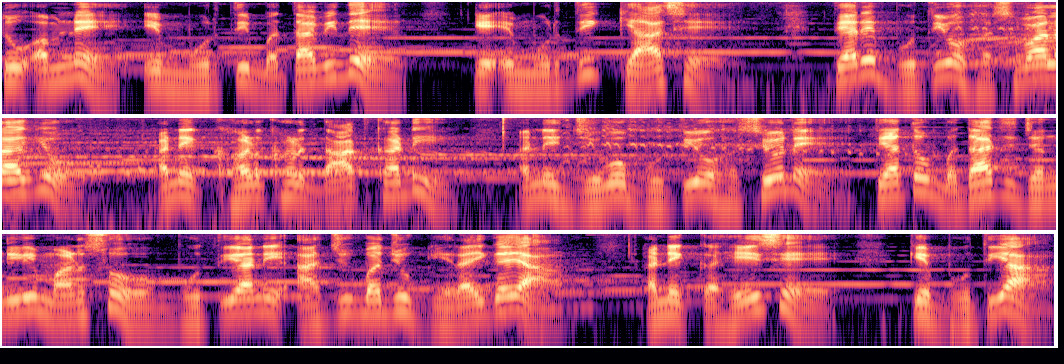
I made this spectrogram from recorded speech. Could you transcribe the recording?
તું અમને એ મૂર્તિ બતાવી દે કે એ મૂર્તિ ક્યાં છે? ત્યારે ભૂતિયો હસવા લાગ્યો અને ખડખડ દાંત કાઢી અને જેવો ભૂતિયો હસ્યો ને, ત્યાં તો બધા જ જંગલી માણસો ભૂતિયાની આજુબાજુ ઘેરાઈ ગયા અને કહે છે કે, ભૂતિયા,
